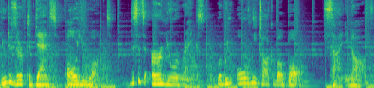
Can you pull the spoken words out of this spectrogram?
You deserve to dance all you want. This is Earn Your Ranks, where we only talk about ball. Signing off.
